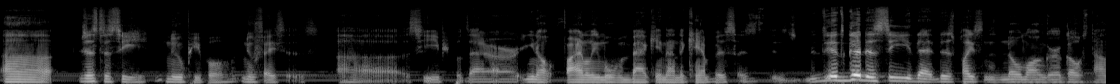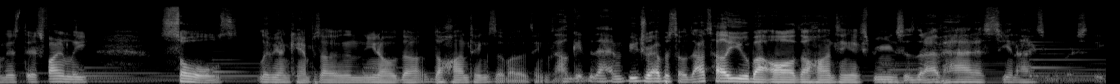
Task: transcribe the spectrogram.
Uh, just to see new people, new faces, uh, see people that are, you know, finally moving back in on the campus. It's, it's, it's, good to see that this place is no longer a ghost town. There's, there's finally souls living on campus other than, you know, the, the hauntings of other things. I'll get to that in future episodes. I'll tell you about all the haunting experiences that I've had at Siena Heights University.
